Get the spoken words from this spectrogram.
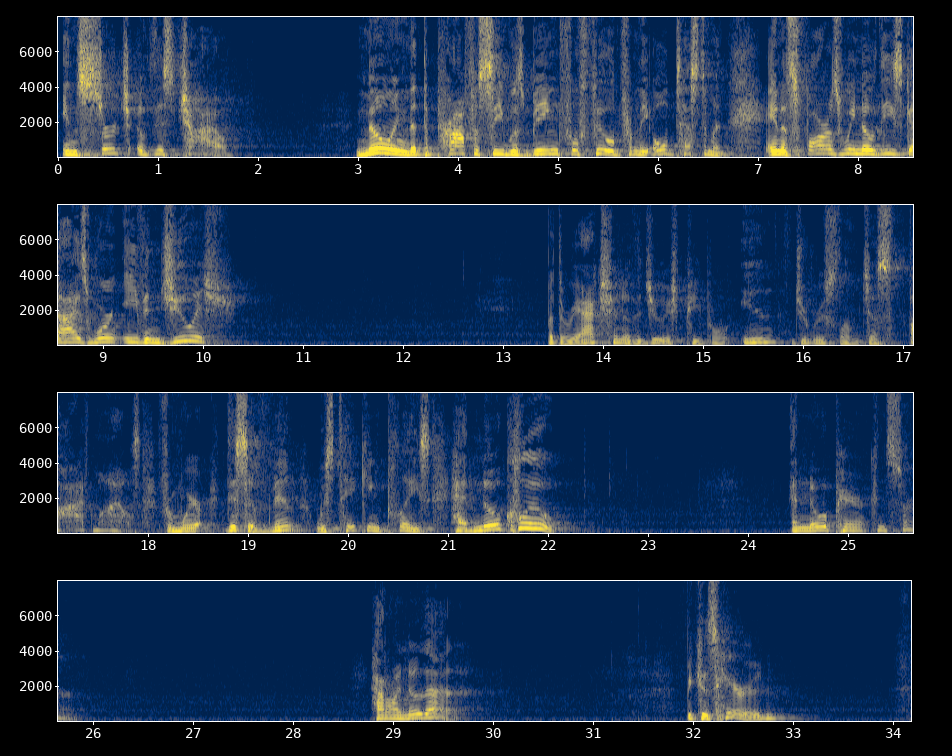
in search of this child, knowing that the prophecy was being fulfilled from the Old Testament. And as far as we know, these guys weren't even Jewish. But the reaction of the Jewish people in Jerusalem, just five miles from where this event was taking place, had no clue and no apparent concern. How do I know that? Because Herod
